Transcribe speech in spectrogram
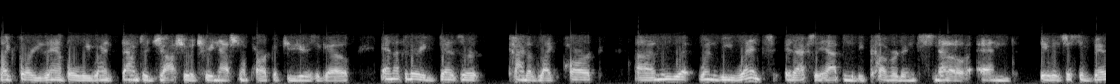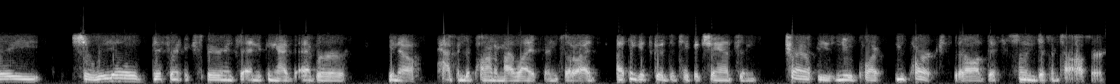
Like, for example, we went down to Joshua Tree National Park a few years ago, and that's a very desert kind of like park. Uh, and we, when we went, it actually happened to be covered in snow, and it was just a very surreal, different experience to anything I've ever, you know, happened upon in my life. And so I, I think it's good to take a chance and try out these new par- new parks that all have something different to offer.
